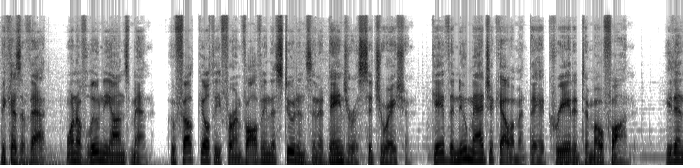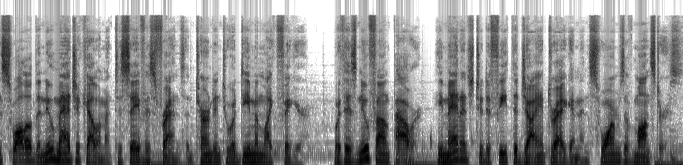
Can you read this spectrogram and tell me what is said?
Because of that, one of Lu Nian's men, who felt guilty for involving the students in a dangerous situation, gave the new magic element they had created to Mo Fan. He then swallowed the new magic element to save his friends and turned into a demon-like figure. With his newfound power, he managed to defeat the giant dragon and swarms of monsters.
